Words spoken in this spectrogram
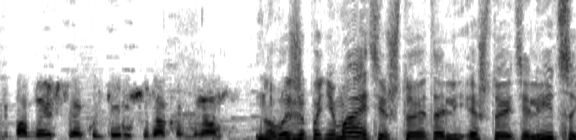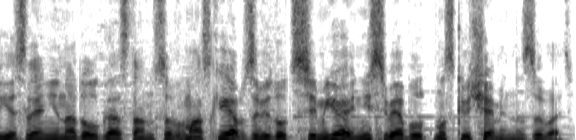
преподносят свою культуру сюда как бы нам. Но вы же понимаете, что, это, что эти лица, если они надолго останутся в Москве, обзаведутся семьей, они себя будут москвичами называть?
